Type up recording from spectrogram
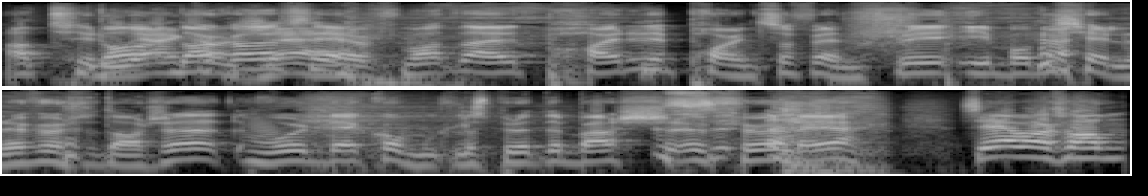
Da da, jeg da kan jeg se for meg at det er et par points of entry i både kjeller og første etasje hvor det kommer til å sprute bæsj før det. Så jeg var sånn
